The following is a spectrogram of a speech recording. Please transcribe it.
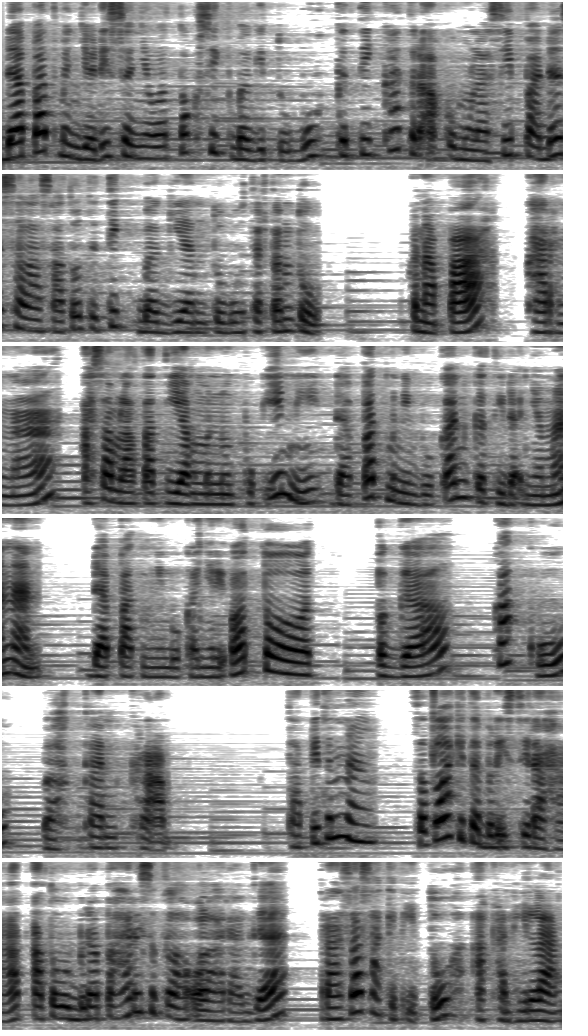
dapat menjadi senyawa toksik bagi tubuh ketika terakumulasi pada salah satu titik bagian tubuh tertentu. Kenapa? Karena asam laktat yang menumpuk ini dapat menimbulkan ketidaknyamanan, dapat menimbulkan nyeri otot, pegal, kaku, bahkan kram. Tapi tenang, setelah kita beristirahat atau beberapa hari setelah olahraga, rasa sakit itu akan hilang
